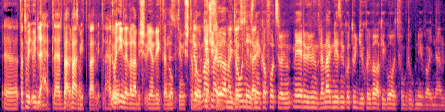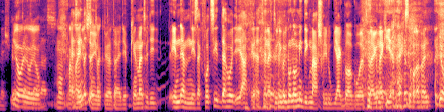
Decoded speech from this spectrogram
uh, tehát hogy, hogy lehet, lehet, bár, bármit, bármit lehet. Jó. Vagy én legalábbis ilyen végtelen optimista jó, vagyok. Kicsit olyan, mint ha úgy néznénk a focira, hogy miért ülünk le, megnézzünk, hogy tudjuk, hogy valaki gólt fog rugni, vagy nem. És jó, jó, jó. Ez egy nagyon jó példa egyébként, mert hogy így, én nem nézek focit, de hogy átélhetőnek tűnik, hogy gondolom mindig máshogy rúgják be a gólt, meg, meg ilyenek, szóval, hogy... Jó,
